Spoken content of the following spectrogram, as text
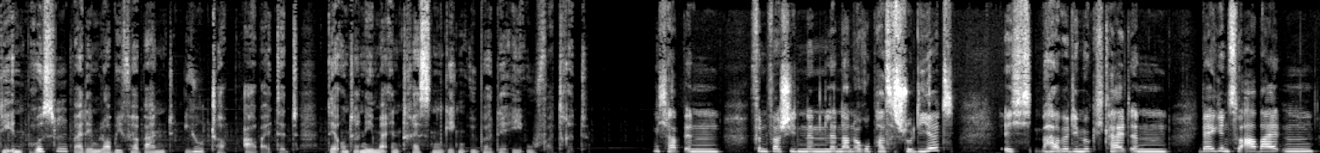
die in Brüssel bei dem Lobbyverband UTOP arbeitet, der Unternehmerinteressen gegenüber der EU vertritt. Ich habe in fünf verschiedenen Ländern Europas studiert. Ich habe die Möglichkeit, in Belgien zu arbeiten,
